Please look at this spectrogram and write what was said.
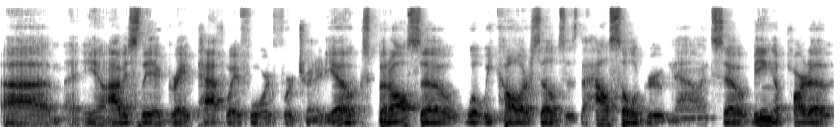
um, you know, obviously a great pathway forward for Trinity Oaks, but also what we call ourselves as the household group now. And so being a part of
